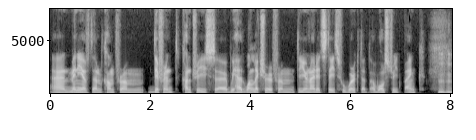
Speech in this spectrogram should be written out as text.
and many of them come from different countries. Uh, we had one lecturer from the United States who worked at a Wall Street bank, hmm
